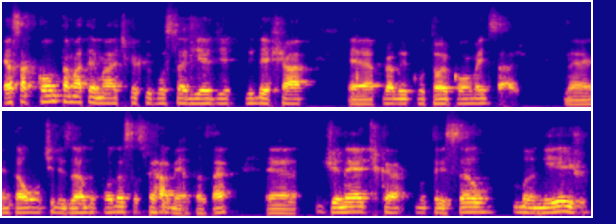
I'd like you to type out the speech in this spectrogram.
essa conta matemática que eu gostaria de, de deixar é, para o agricultor como mensagem. Né? Então, utilizando todas essas ferramentas, né? É, genética, nutrição, manejo,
